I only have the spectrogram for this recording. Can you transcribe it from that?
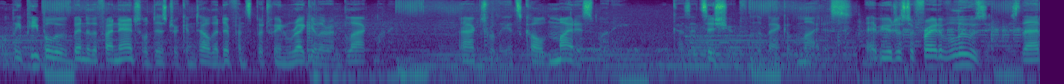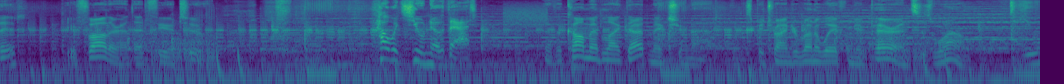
Only people who've been to the financial district can tell the difference between regular and black money. Actually, it's called Midas money, because it's issued from the Bank of Midas. Maybe you're just afraid of losing, is that it? Your father had that fear too. How would you know that? If a comment like that makes you mad, you must be trying to run away from your parents as well. Do you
